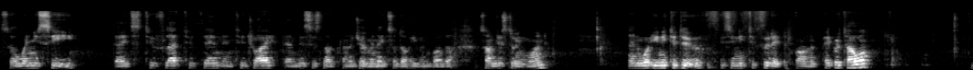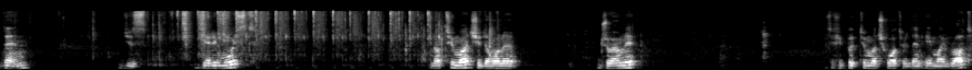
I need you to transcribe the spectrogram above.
So when you see that it's too flat, too thin and too dry, then this is not going to germinate so don't even bother. So I'm just doing one. And what you need to do is you need to put it on a paper towel. Then just get it moist. Not too much, you don't want to drown it if you put too much water then it might rot.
